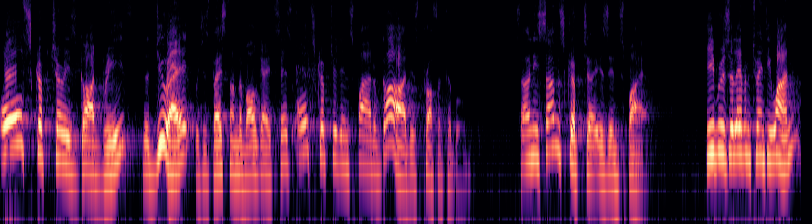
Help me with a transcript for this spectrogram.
all scripture is God breathed. The Douay, which is based on the Vulgate, says all scripture inspired of God is profitable. So only some scripture is inspired. Hebrews 11:21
